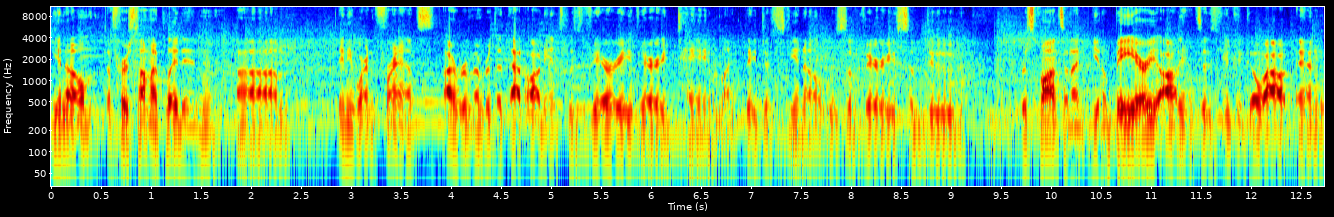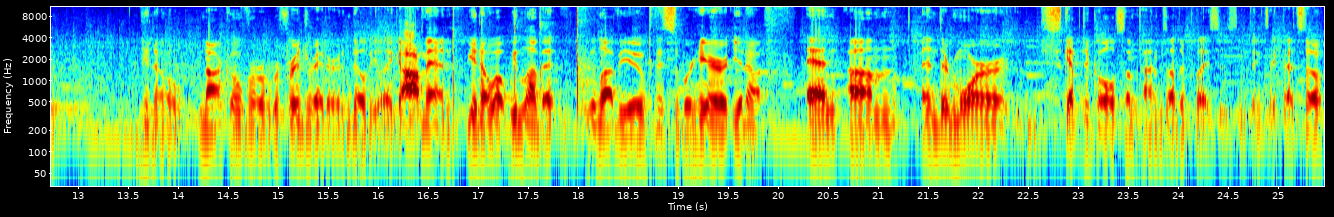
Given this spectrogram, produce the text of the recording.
you know, the first time I played in um, anywhere in France, I remember that that audience was very, very tame. Like they just, you know, it was a very subdued response. And I, you know, Bay Area audiences, you could go out and, you know, knock over a refrigerator and they'll be like, oh man, you know what, we love it. We love you. This we're here, you know. And, um, and they're more skeptical sometimes other places and things like that. So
